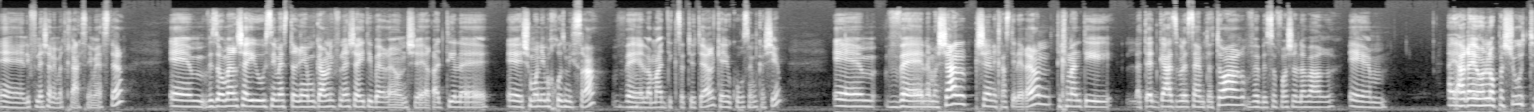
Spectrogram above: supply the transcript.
אה, לפני שאני מתחילה סמסטר. אה, וזה אומר שהיו סמסטרים גם לפני שהייתי בהיריון, שירדתי ל-80% משרה, ולמדתי קצת יותר, כי היו קורסים קשים. Um, ולמשל, כשנכנסתי להיריון, תכננתי לתת גז ולסיים את התואר, ובסופו של דבר היה הריון לא פשוט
